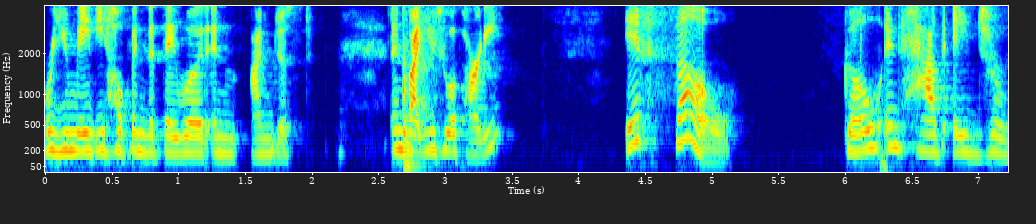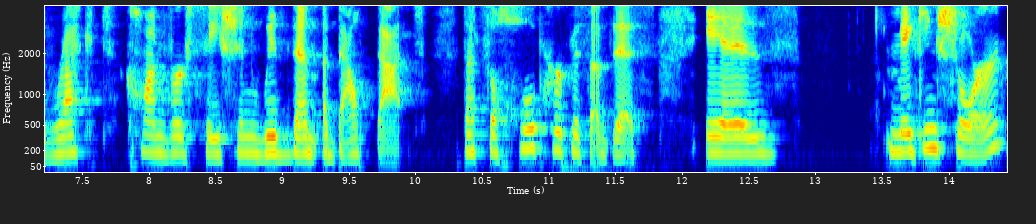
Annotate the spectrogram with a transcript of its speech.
Were you maybe hoping that they would, and I'm just invite you to a party? If so, go and have a direct conversation with them about that that's the whole purpose of this is making sure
